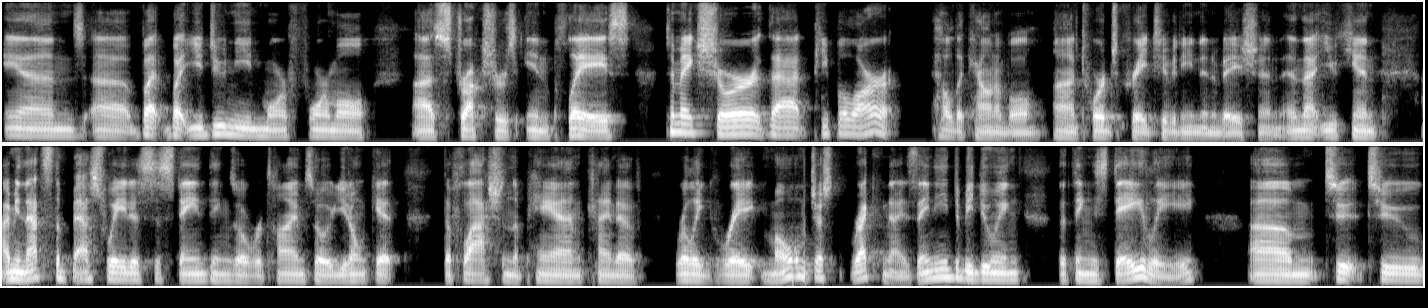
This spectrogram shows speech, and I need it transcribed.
and uh, but but you do need more formal uh, structures in place to make sure that people are held accountable uh, towards creativity and innovation and that you can i mean that's the best way to sustain things over time so you don't get the flash in the pan kind of really great moment. Just recognize they need to be doing the things daily um, to to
